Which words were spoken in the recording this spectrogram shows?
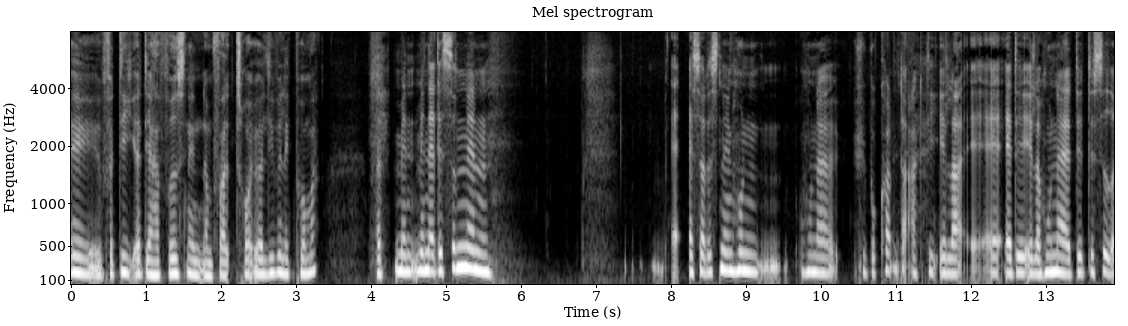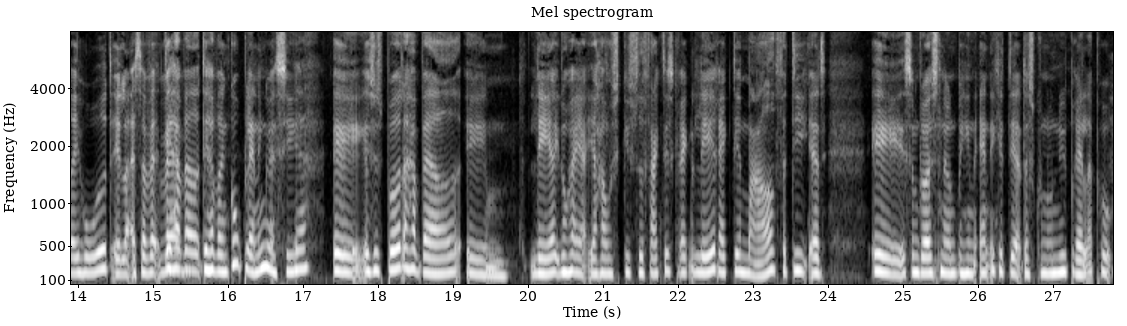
Øh, fordi at jeg har fået sådan en, om folk tror jo alligevel ikke på mig. Men, men er det sådan en... Altså er det sådan en, hun, hun er hypokonteragtig, eller er, er det, eller hun er, det, det sidder i hovedet, eller altså hvad, det, har været, det har været en god blanding, vil jeg sige. Ja. Øh, jeg synes både, der har været øh, læger, nu har jeg, jeg har jo skiftet faktisk læge rigtig meget, fordi at, øh, som du også nævnte med hende, Annika der, der skulle nogle nye briller på,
